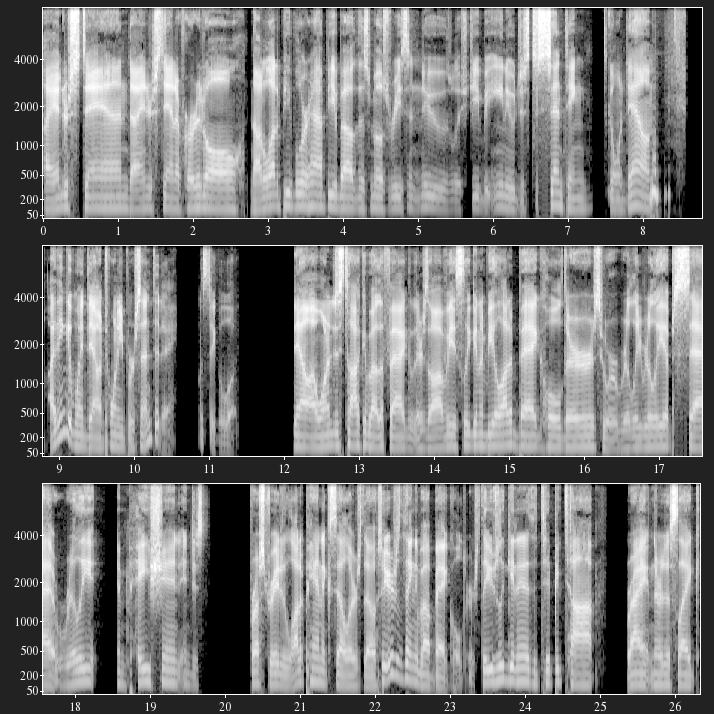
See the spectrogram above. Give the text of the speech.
I understand. I understand. I've heard it all. Not a lot of people are happy about this most recent news with Shiba Inu just dissenting. It's going down. I think it went down 20% today. Let's take a look. Now, I want to just talk about the fact that there's obviously going to be a lot of bag holders who are really, really upset, really impatient, and just frustrated. A lot of panic sellers, though. So here's the thing about bag holders they usually get in at the tippy top, right? And they're just like,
